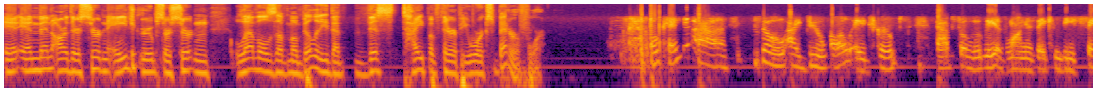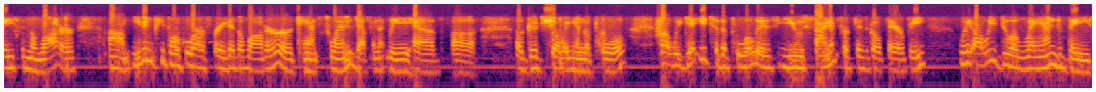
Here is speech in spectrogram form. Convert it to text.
and, and then, are there certain age groups or certain levels of mobility that this type of therapy works better for? Okay, uh, so I do all age groups, absolutely, as long as they can be safe in the water. Um, even people who are afraid of the water or can't swim definitely have uh, a good showing in the pool. How we get you to the pool is you sign up for physical therapy we always do a land based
